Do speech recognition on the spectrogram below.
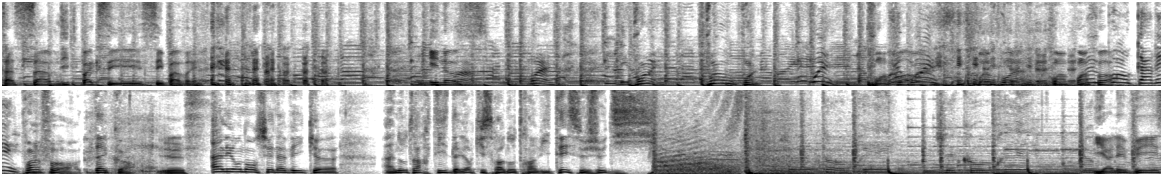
Ça, ça, me dites pas que c'est, c'est pas vrai. Inos, Point. Les Point. Point ou point? Point fort. Point, point, point, point Même fort. pas en carré. Point fort. D'accord. Yes. Allez, on enchaîne avec euh, un autre artiste d'ailleurs qui sera notre invité ce jeudi. Il y a Levis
